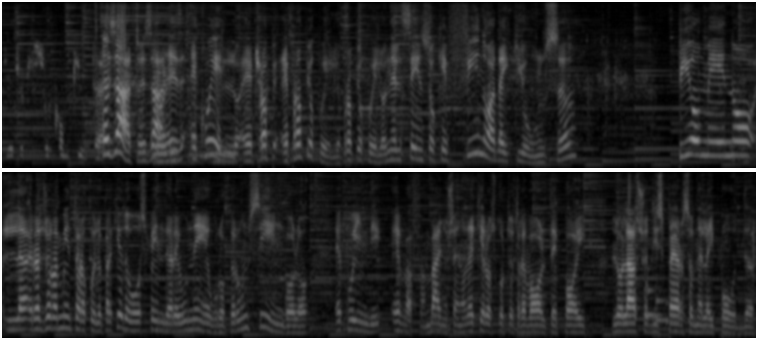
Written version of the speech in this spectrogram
videogiochi sul computer. Esatto, esatto, Non è, è quello, è, cioè- proprio, è proprio quello, è proprio quello, nel senso che fino ad iTunes più o meno il ragionamento era quello, perché io dovevo spendere un euro per un singolo e quindi, e vaffanbagno, cioè non è che lo ascolto tre volte e poi lo lascio disperso nell'iPod,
